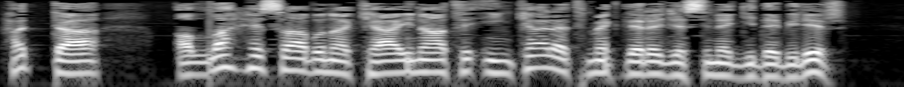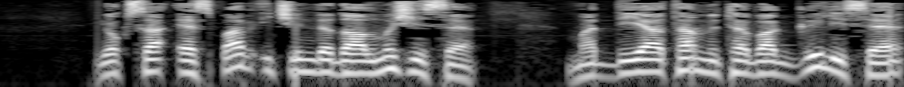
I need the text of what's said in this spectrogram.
Hatta Allah hesabına kainatı inkar etmek derecesine gidebilir. Yoksa esbab içinde dalmış ise, maddiyata mütevaggil ise,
